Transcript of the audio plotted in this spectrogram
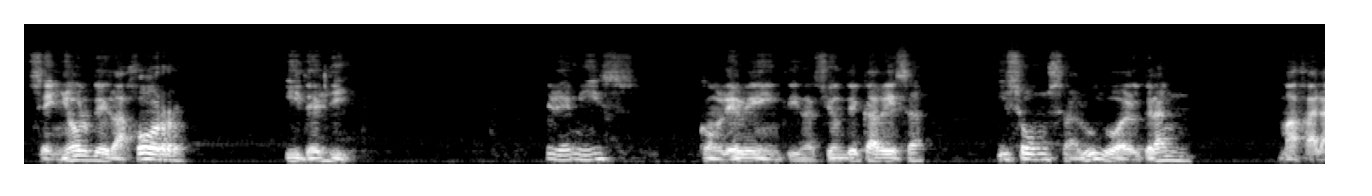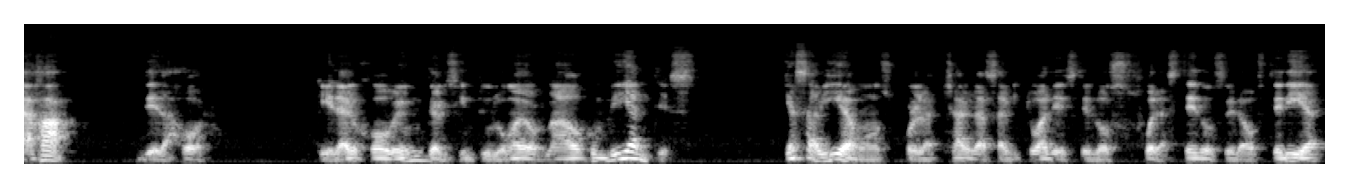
señor de Lahore y Delhi. Lemis, con leve inclinación de cabeza, hizo un saludo al gran Maharaja de Lahore, que era el joven del cinturón adornado con brillantes. Ya sabíamos por las charlas habituales de los forasteros de la hostería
